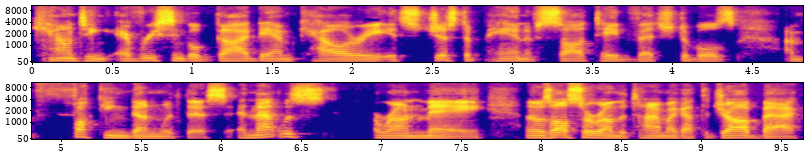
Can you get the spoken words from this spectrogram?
counting every single goddamn calorie. It's just a pan of sauteed vegetables. I'm fucking done with this. And that was around may. And that was also around the time i got the job back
